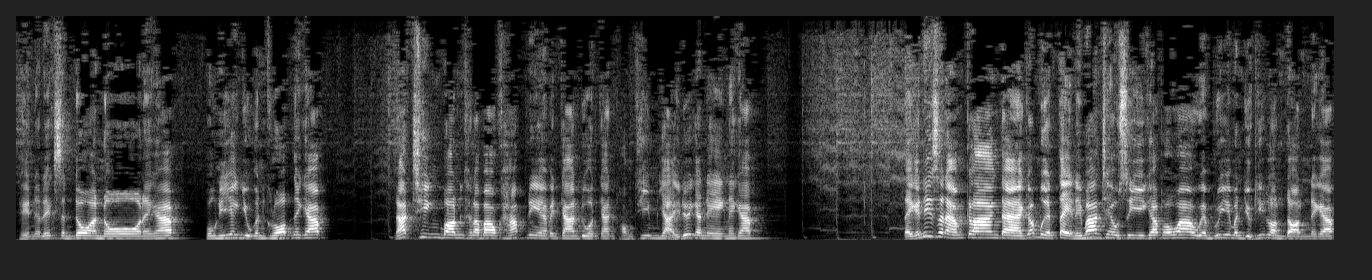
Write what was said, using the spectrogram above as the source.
เทนอเล็กซานโดอาโนนะครับ พวกนี้ยังอยู่กันครบนะครับ นัดชิงบอลคาราบาวคัพเนี่ยเป็นการดวลกันของทีมใหญ่ด้วยกันเองนะครับแต่กันที่สนามกลางแต่ก็เหมือนเตะในบ้านเชลซีครับเพราะว่าเวมบรีมันอยู่ที่ลอนดอนนะครับ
